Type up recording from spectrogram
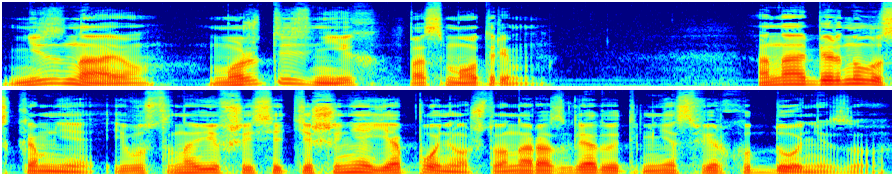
«Не знаю. Может, из них. Посмотрим». Она обернулась ко мне, и в установившейся тишине я понял, что она разглядывает меня сверху донизу.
